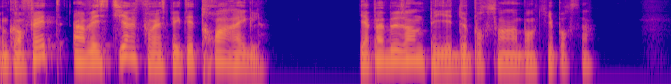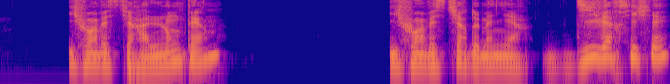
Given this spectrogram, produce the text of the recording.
Donc en fait, investir, il faut respecter trois règles. Il n'y a pas besoin de payer 2% à un banquier pour ça. Il faut investir à long terme. Il faut investir de manière diversifiée.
